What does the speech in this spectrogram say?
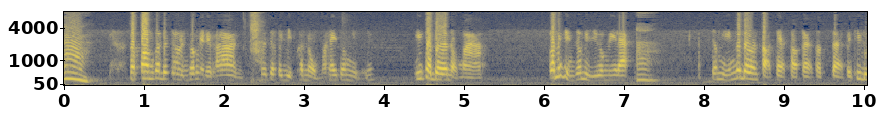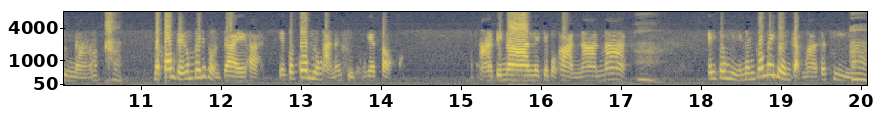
อืมแล้วป้อมก็เดินเข้าไปในบ้านเพื่อจะไปหยิบขนมมาให้เจ้าหมีนี่จะเดินออกมา ก็ไม่เห็นเจ้าหมีอยู่ตรงนี้แหละอ่าเจ้าหมีก็เดินต่อแตะต่อแตะต่อแตะไปที่บึงน้ำครับแล้วป้อมแกก็ไม่ได้สนใจค่ะแกก็ก้มลงอ่านหนังสือของแกต่ออ่านไปนานเลยแกบอกอ่านนานมากอ่าไอ้เจ้าหมีมันก็ไม่เดินกลับมาสักทีอ่า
